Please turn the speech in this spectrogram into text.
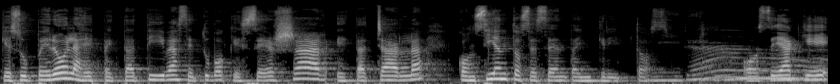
que superó las expectativas, se tuvo que cerrar esta charla con 160 inscriptos. O sea que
